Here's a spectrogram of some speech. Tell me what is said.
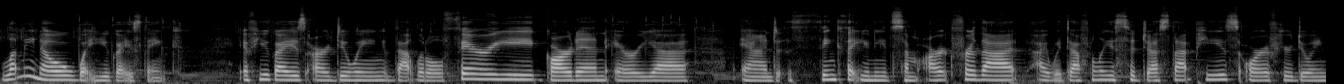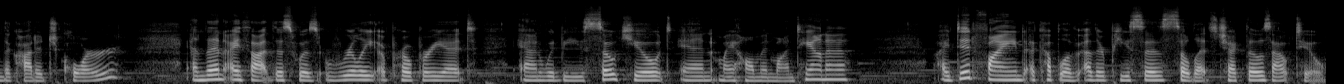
Let me know what you guys think. If you guys are doing that little fairy garden area, and think that you need some art for that, I would definitely suggest that piece or if you're doing the cottage core. And then I thought this was really appropriate and would be so cute in my home in Montana. I did find a couple of other pieces, so let's check those out too.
